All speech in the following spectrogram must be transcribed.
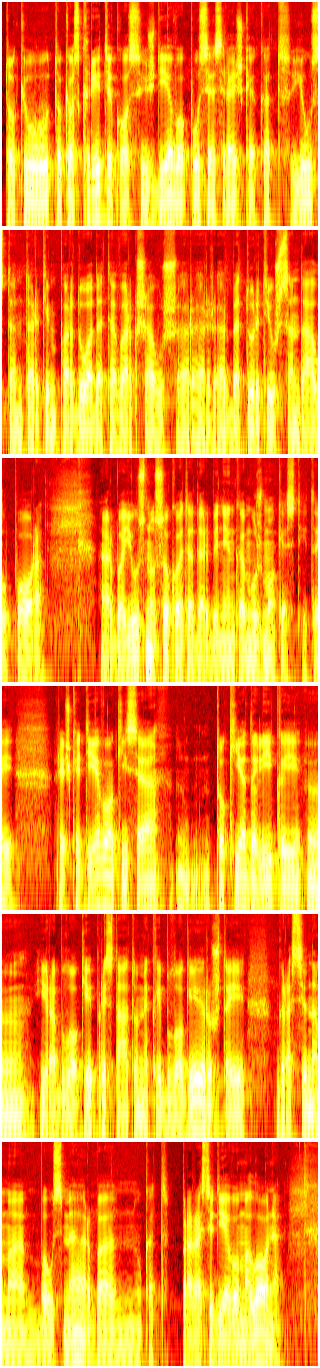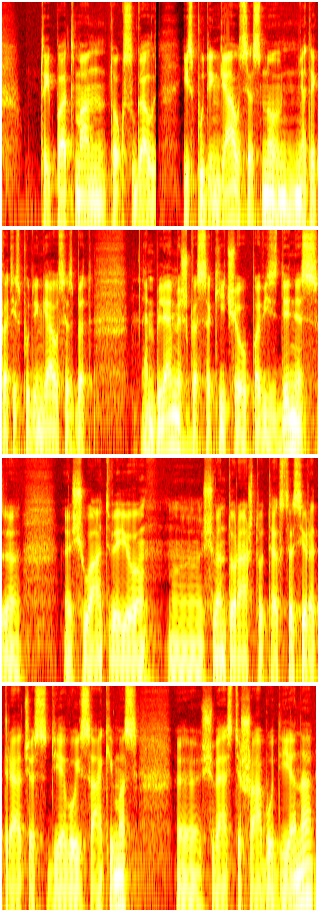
tokių, tokios kritikos iš Dievo pusės reiškia, kad jūs ten, tarkim, parduodate vargšą už, ar, ar, ar beturtį už sandalų porą, arba jūs nusukote darbininkam užmokestį. Tai reiškia, Dievo akise tokie dalykai e, yra blogi, pristatomi kaip blogi ir už tai grasinama bausme arba, nu, kad prarasi Dievo malonę. Taip pat man toks gal įspūdingiausias, nu, ne tai kad įspūdingiausias, bet emblemiškas, sakyčiau, pavyzdinis e, šiuo atveju e, švento rašto tekstas yra trečias Dievo įsakymas e, švesti šabo dieną.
